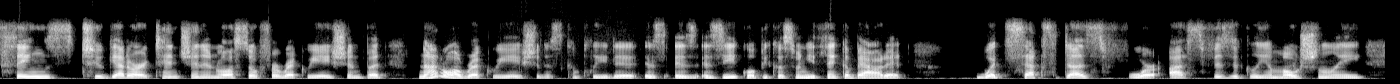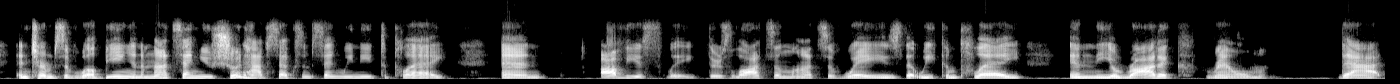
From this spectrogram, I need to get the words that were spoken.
things to get our attention and also for recreation, but not all recreation is completed is is is equal because when you think about it, what sex does for us physically, emotionally, in terms of well-being, and I'm not saying you should have sex, I'm saying we need to play. And obviously, there's lots and lots of ways that we can play in the erotic realm that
